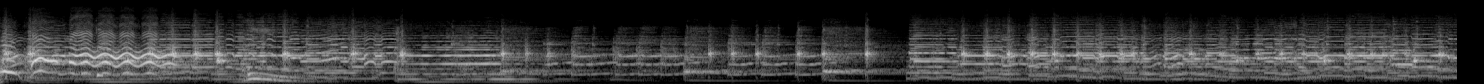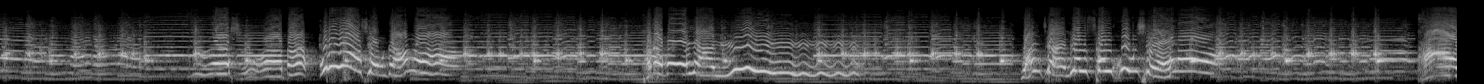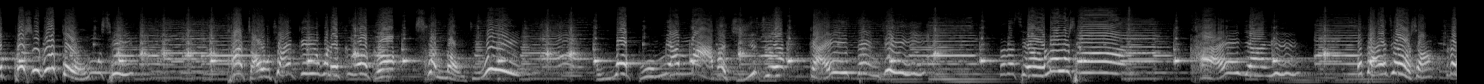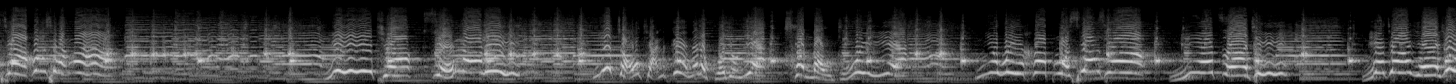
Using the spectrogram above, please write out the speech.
我的武林兄长啊他的宝呀玉关键刘小红是他不是个东西他找钱给我的哥哥出了主意我不免骂他几句该怎地怎么小了在哪里？你整天给那的郭舅爷出闹主意。你为何不想想你自己你家也有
